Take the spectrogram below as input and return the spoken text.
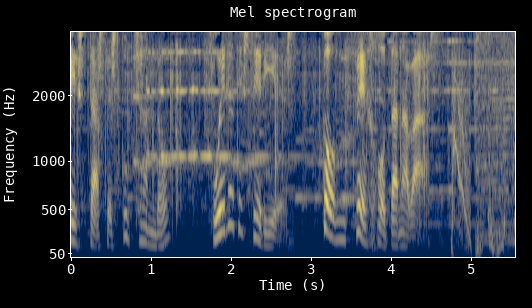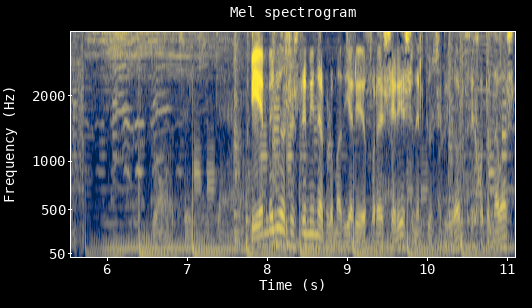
Estás escuchando Fuera de Series con CJ Navas. Bienvenidos a Streaming, el programa diario de Fuera de Series, en el que un servidor, CJ Navas,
